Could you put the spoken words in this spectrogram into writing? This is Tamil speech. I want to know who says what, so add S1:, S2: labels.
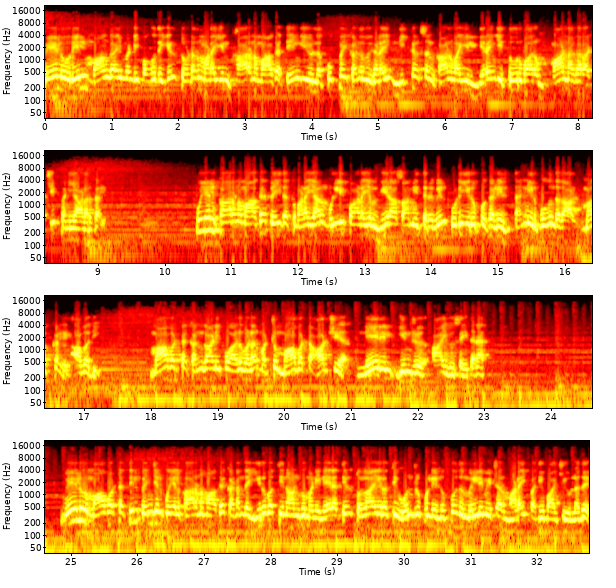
S1: வேலூரில் மாங்காய்மண்டி பகுதியில் தொடர் மழையின் காரணமாக தேங்கியுள்ள குப்பை கழிவுகளை நிக்கல்சன் கால்வாயில் இறங்கி தூர்வாரும் மாநகராட்சி பணியாளர்கள். புயல் காரணமாக பெய்த மழையால் முள்ளிப்பாளையம் வீராசாமி தெருவில் குடியிருப்புகளில் தண்ணீர் புகுந்ததால் மக்கள் அவதி. மாவட்ட கண்காணிப்பு அலுவலர் மற்றும் மாவட்ட ஆட்சியர் நேரில் இன்று ஆய்வு செய்தனர். வேலூர் மாவட்டத்தில் பெஞ்சல் புயல் காரணமாக கடந்த இருபத்தி நான்கு மணி நேரத்தில் தொள்ளாயிரத்தி ஒன்று புள்ளி முப்பது மில்லிமீட்டர் மழை பதிவாகியுள்ளது.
